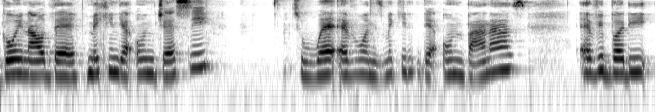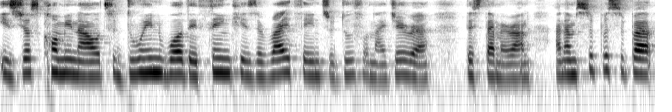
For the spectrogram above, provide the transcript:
going out there making their own jersey to where everyone is making their own banners. Everybody is just coming out to doing what they think is the right thing to do for Nigeria this time around. And I'm super, super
